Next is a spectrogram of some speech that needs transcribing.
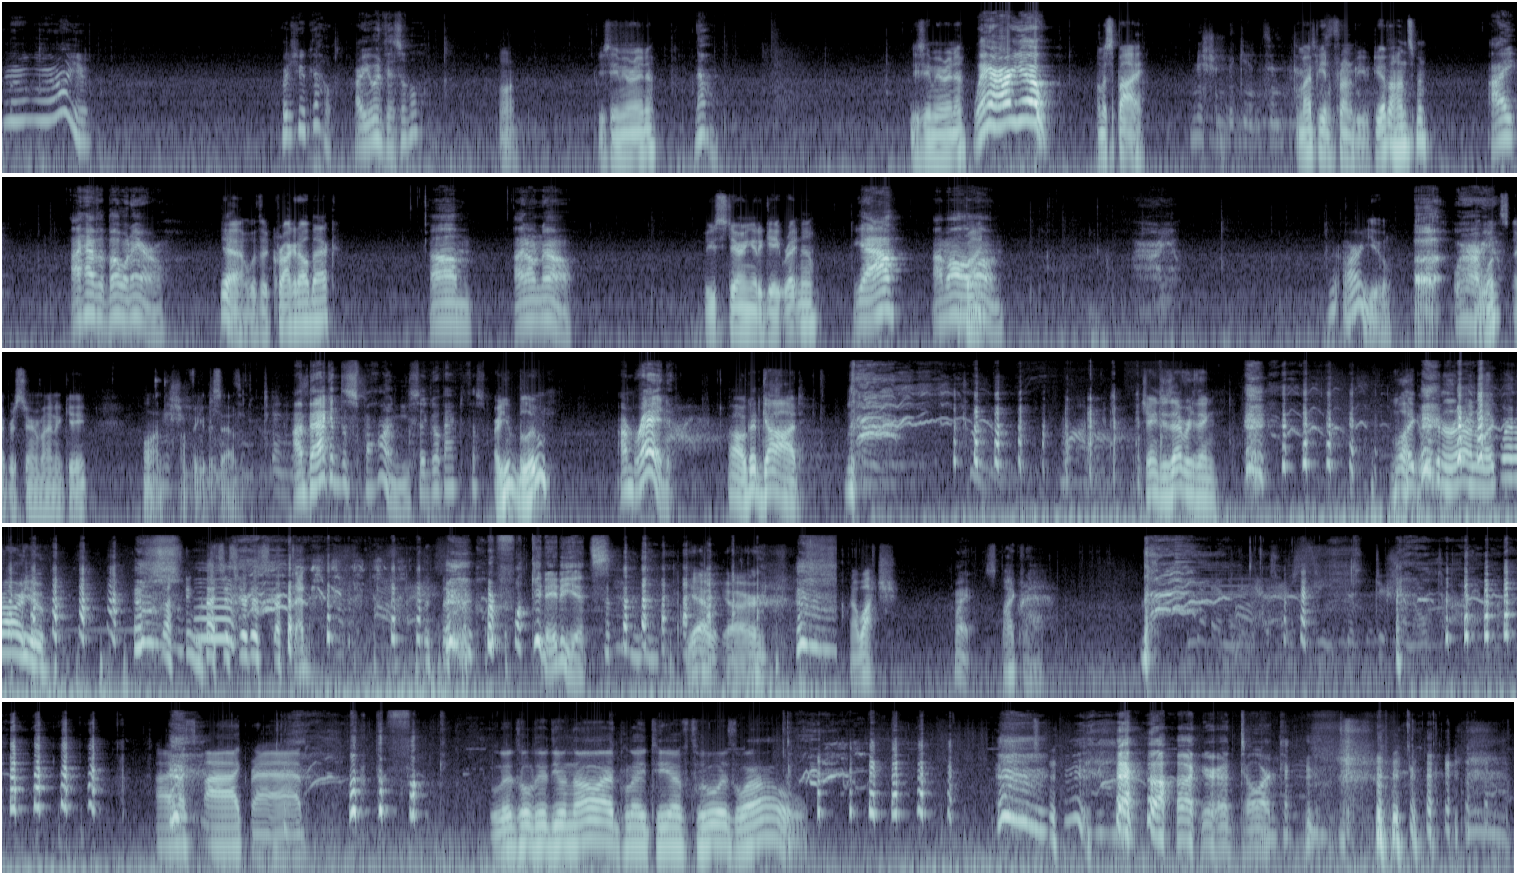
Where, where are you? Where'd you go? Are you invisible? Hold on. You see me right now? No. You see me right now? Where are you? I'm a spy. Mission begins in I might be in front of you. Do you have a huntsman? I, I have a bow and arrow. Yeah, with a crocodile back. Um, I don't know. Are you staring at a gate right now? Yeah, I'm all Fine. alone. Where are you? Where are you? Where are you? One sniper staring behind a gate. Hold on, I'll figure this out. I'm back at the spawn. You said go back to the. Spawn. Are you blue? I'm red. Oh, good God. Changes everything. I'm like looking around. I'm like, where are you? Nothing matches your description. We're fucking idiots. yeah, we are. Now watch. Wait. Spy I'm a spy crab. What the fuck? Little did you know I play TF2 as well. oh, you're a dork.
